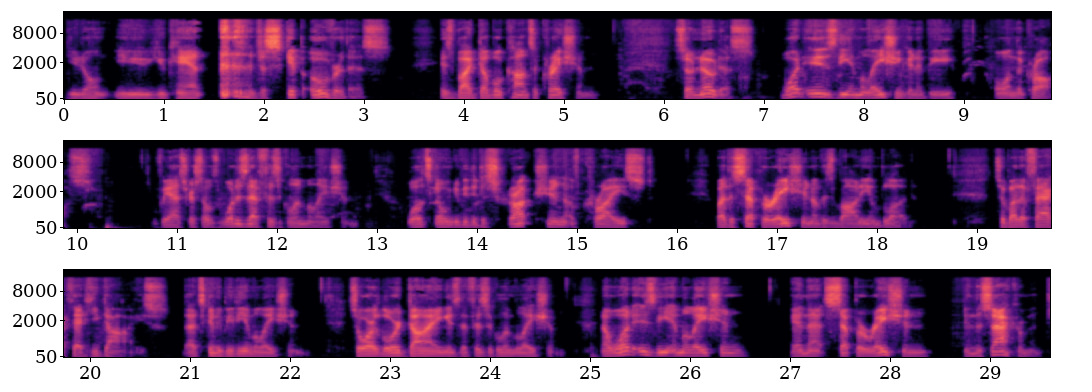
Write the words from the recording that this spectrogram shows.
you don't you you can't just skip over this. Is by double consecration. So notice what is the immolation going to be on the cross. If we ask ourselves, what is that physical immolation? Well, it's going to be the destruction of Christ by the separation of his body and blood. So, by the fact that he dies, that's going to be the immolation. So, our Lord dying is the physical immolation. Now, what is the immolation and that separation in the sacrament?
